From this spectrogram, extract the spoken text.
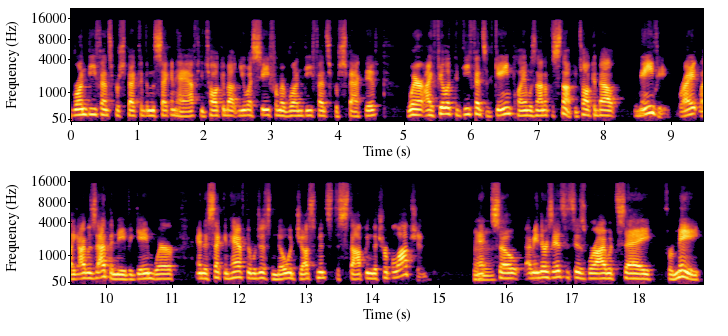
run defense perspective in the second half. You talk about USC from a run defense perspective, where I feel like the defensive game plan was not up to snuff. You talk about Navy, right? Like I was at the Navy game where in the second half there were just no adjustments to stopping the triple option. And mm-hmm. so, I mean, there's instances where I would say, for me,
